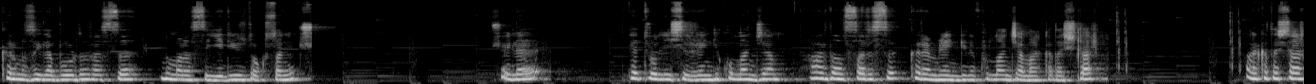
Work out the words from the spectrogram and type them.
Kırmızıyla bordo arası numarası 793. Şöyle petrol yeşil rengi kullanacağım. Hardal sarısı krem rengini kullanacağım arkadaşlar. Arkadaşlar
